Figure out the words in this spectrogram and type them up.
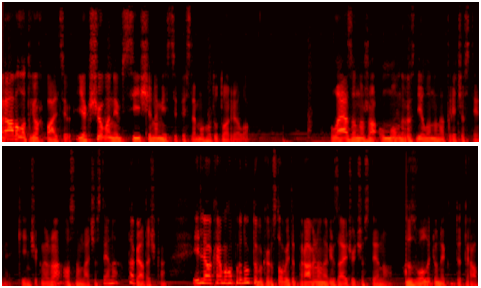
Правило трьох пальців, якщо вони всі ще на місці після мого туторіалу. Лезо ножа умовно розділено на три частини: кінчик ножа, основна частина та п'яточка. І для окремого продукту використовуйте правильно нарізаючу частину, дозволить уникнути трав.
